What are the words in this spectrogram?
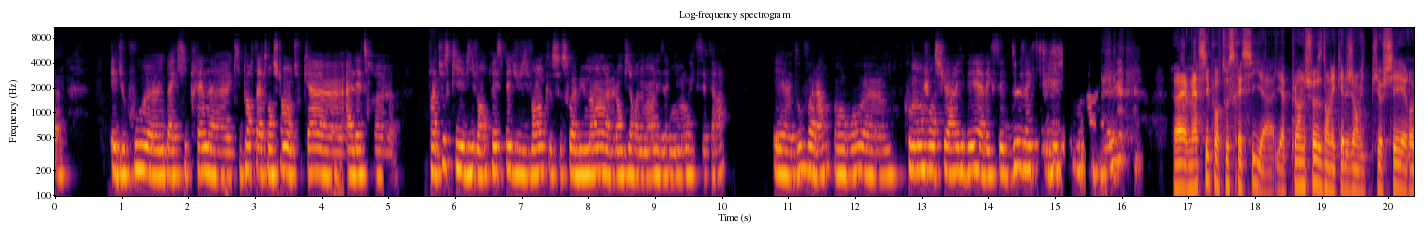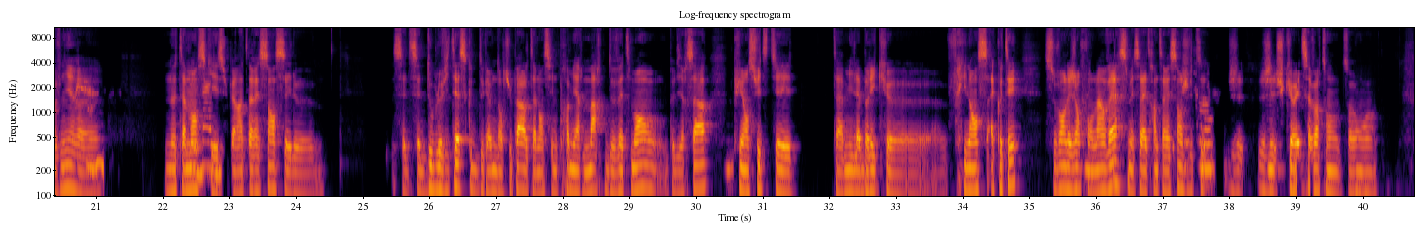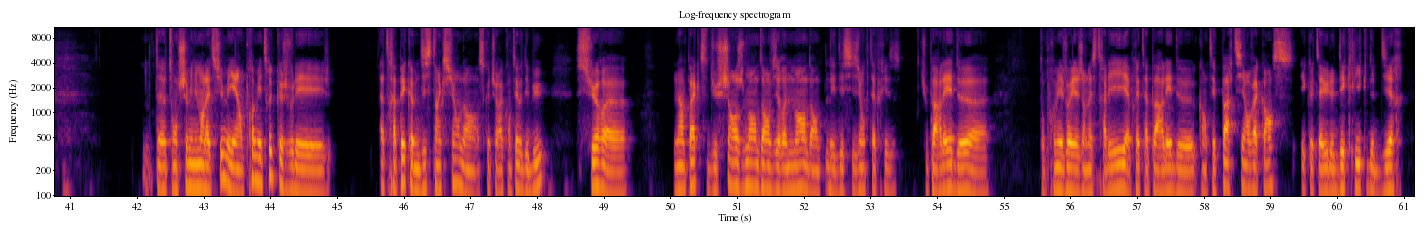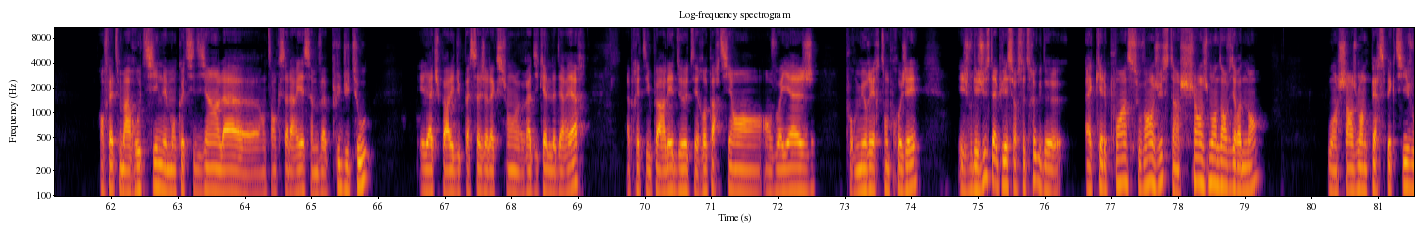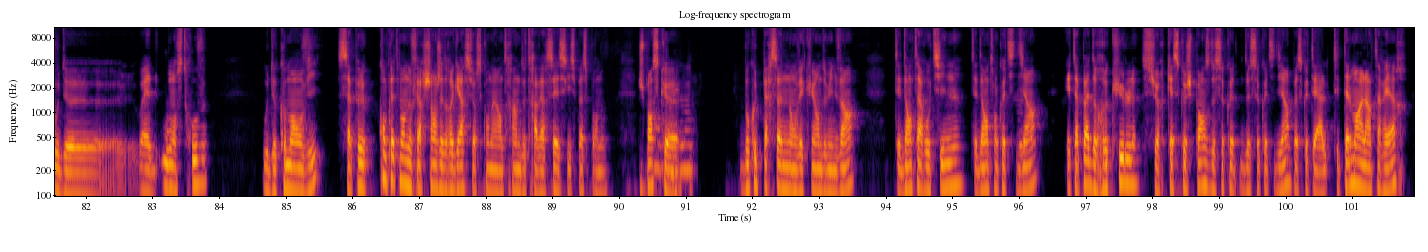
et du coup, euh, bah, qui prennent, qui portent attention en tout cas à l'être, enfin tout ce qui est vivant, respect du vivant, que ce soit l'humain, l'environnement, les animaux, etc. Et donc voilà, en gros, comment j'en suis arrivée avec ces deux activités. Ouais, merci pour tout ce récit. Il y, a, il y a plein de choses dans lesquelles j'ai envie de piocher et revenir. notamment, ce qui est super intéressant, c'est le, cette, cette, double vitesse que, de, dont tu parles, tu as lancé une première marque de vêtements, on peut dire ça, puis ensuite tu as mis la brique euh, freelance à côté. Souvent les gens font l'inverse, mais ça va être intéressant. Je, je, je, suis curieux de savoir ton, ton, ton cheminement là-dessus, mais il y a un premier truc que je voulais attraper comme distinction dans ce que tu racontais au début sur euh, l'impact du changement d'environnement dans les décisions que tu as prises. Tu parlais de euh, ton premier voyage en Australie. Après, tu as parlé de quand tu es parti en vacances et que tu as eu le déclic de te dire, en fait, ma routine et mon quotidien, là, euh, en tant que salarié, ça me va plus du tout. Et là, tu parlais du passage à l'action radicale là derrière. Après, tu parlais de t'es reparti en, en voyage pour mûrir ton projet. Et je voulais juste appuyer sur ce truc de à quel point souvent juste un changement d'environnement ou un changement de perspective ou de ouais, où on se trouve ou de comment on vit, ça peut complètement nous faire changer de regard sur ce qu'on est en train de traverser et ce qui se passe pour nous. Je pense que beaucoup de personnes l'ont vécu en 2020. T'es dans ta routine, t'es dans ton quotidien mm. et t'as pas de recul sur qu'est-ce que je pense de ce, de ce quotidien parce que t'es, es tellement à l'intérieur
